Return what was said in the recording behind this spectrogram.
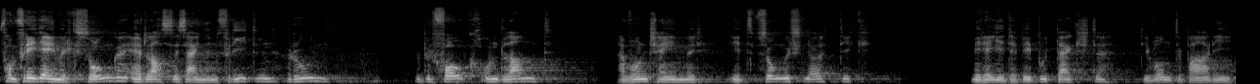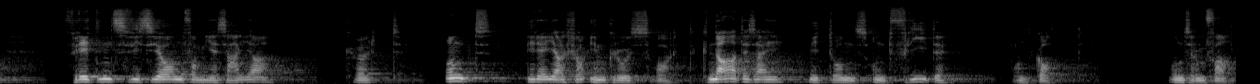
vom Frieden haben wir gesungen, er lasse seinen Frieden ruhen über Volk und Land. Den Wunsch haben wir jetzt besonders nötig. Wir haben in den Bibeltexten die wunderbare Friedensvision von Jesaja gehört. Und wir haben ja schon im Grußwort Gnade sei mit uns und Friede von Gott, unserem Vater.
